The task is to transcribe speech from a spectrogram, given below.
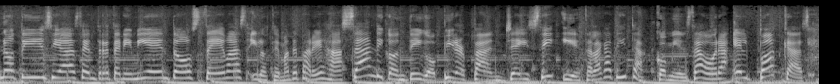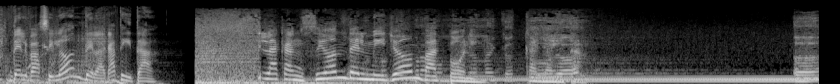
Noticias, entretenimientos, temas y los temas de pareja. Sandy contigo, Peter Pan, JC y está la gatita. Comienza ahora el podcast del vacilón de la gatita. La canción del millón Bad Bunny. Calladita. Eh,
